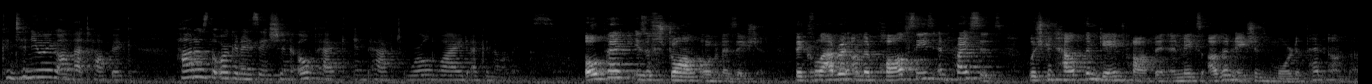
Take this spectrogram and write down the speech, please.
Continuing on that topic, how does the organization OPEC impact worldwide economics? OPEC is a strong organization. They collaborate on their policies and prices, which can help them gain profit and makes other nations more dependent on them.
